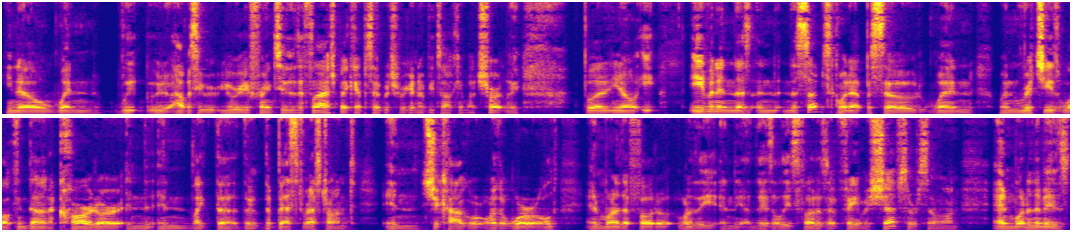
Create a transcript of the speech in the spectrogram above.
you know, when we, we obviously you were referring to the flashback episode, which we're going to be talking about shortly. But you know, e- even in the in, in the subsequent episode, when when Richie is walking down a corridor in in like the, the, the best restaurant in Chicago or the world, and one of the photo one of the and the, there's all these photos of famous chefs or so on, and one of them is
